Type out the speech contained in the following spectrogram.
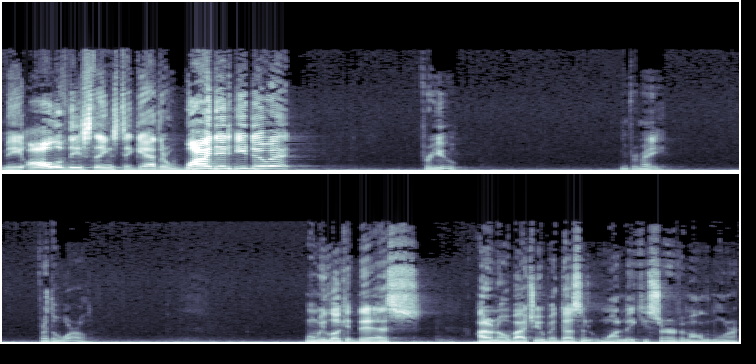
me? All of these things together. Why did he do it? For you and for me for the world. When we look at this, I don't know about you, but doesn't one make you serve Him all the more?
